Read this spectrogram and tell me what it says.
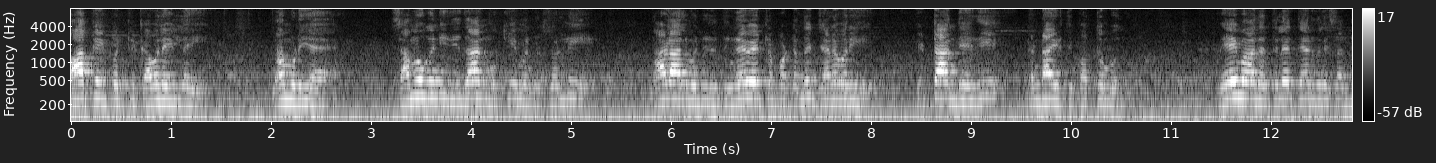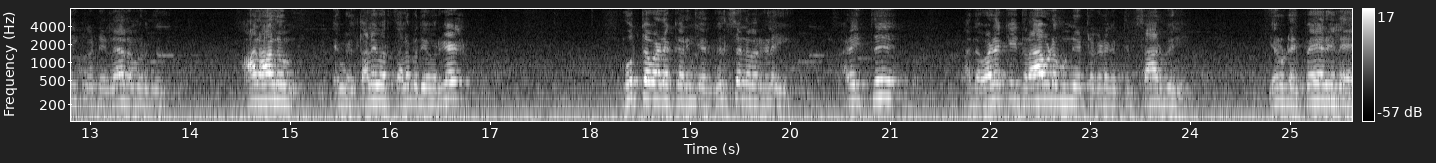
வாக்கை பற்றி கவலை இல்லை. நம்முடைய சமூக நீதி தான் முக்கியம் என்று சொல்லி நாடாளுமன்றத்தில் நிறைவேற்றப்பட்டது ஜனவரி எட்டாம் தேதி ரெண்டாயிரத்தி பத்தொன்பது. மே மாதத்திலே தேர்தலை சந்திக்க வேண்டிய நேரம் இருந்தது. ஆனாலும் எங்கள் தலைவர் தளபதி அவர்கள் மூத்த வழக்கறிஞர் வில்சன் அவர்களை அழைத்து அந்த வழக்கை திராவிட முன்னேற்ற கழகத்தின் சார்பில் என்னுடைய பெயரிலே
